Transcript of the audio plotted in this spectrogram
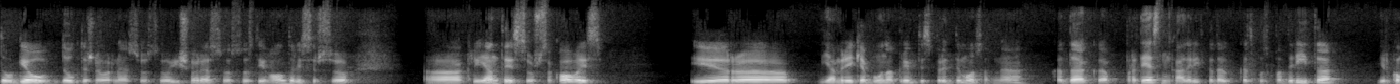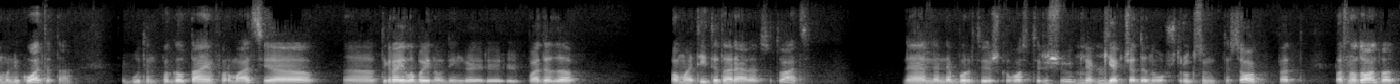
daugiau, daug dažniau ar ne su, su išorė, su, su stakeholderiais ir su uh, klientais, su užsakovais. Ir uh, jam reikia būna priimti sprendimus, ar ne, kada ką, pradėsim ką daryti, kada kas bus padaryta ir komunikuoti tą. Tai būtent pagal tą informaciją uh, tikrai labai naudinga ir, ir padeda pamatyti tą realią situaciją. Ne, ne, neburti iš kavos tiršių, kiek, mhm. kiek čia dienų užtruksim tiesiog, bet pasinaudojant vat,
